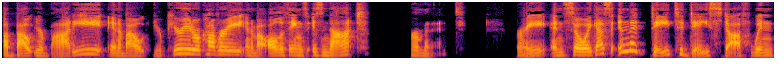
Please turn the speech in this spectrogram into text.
about your body and about your period recovery and about all the things is not permanent. Right. And so I guess in the day to day stuff, when,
